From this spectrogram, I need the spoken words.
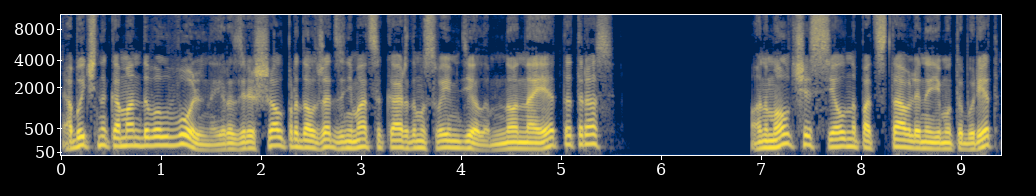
обычно командовал вольно и разрешал продолжать заниматься каждому своим делом, но на этот раз он молча сел на подставленный ему табурет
